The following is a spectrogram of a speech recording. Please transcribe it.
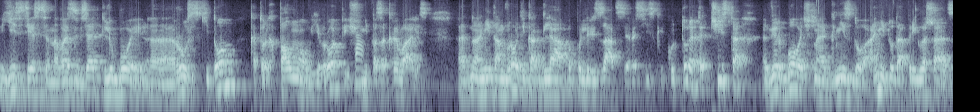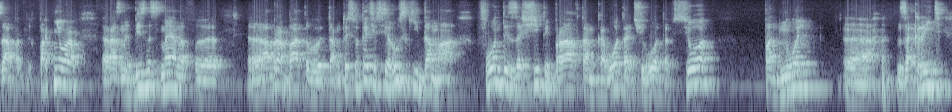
Естественно, взять любой э, русский дом, которых полно в Европе, еще Так. не позакрывались. Они там вроде как для популяризации российской культуры. Это чисто вербовочное гнездо. Они туда приглашают западных партнеров, разных бизнесменов, э, э, обрабатывают там. То есть вот эти все русские дома, фонды защиты прав там кого-то, чего-то, все под ноль э, закрыть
